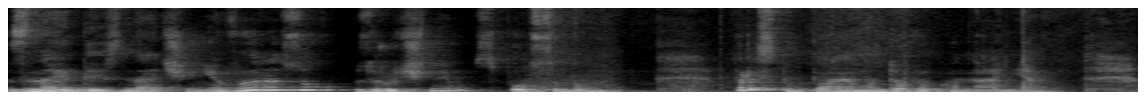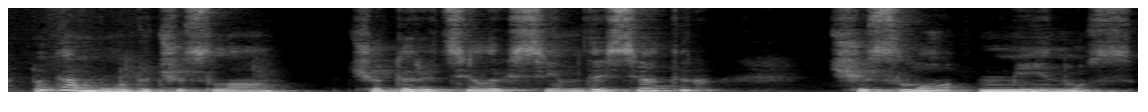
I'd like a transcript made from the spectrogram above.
Знайди значення виразу зручним способом. Приступаємо до виконання. Додамо до числа 4,7 число мінус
